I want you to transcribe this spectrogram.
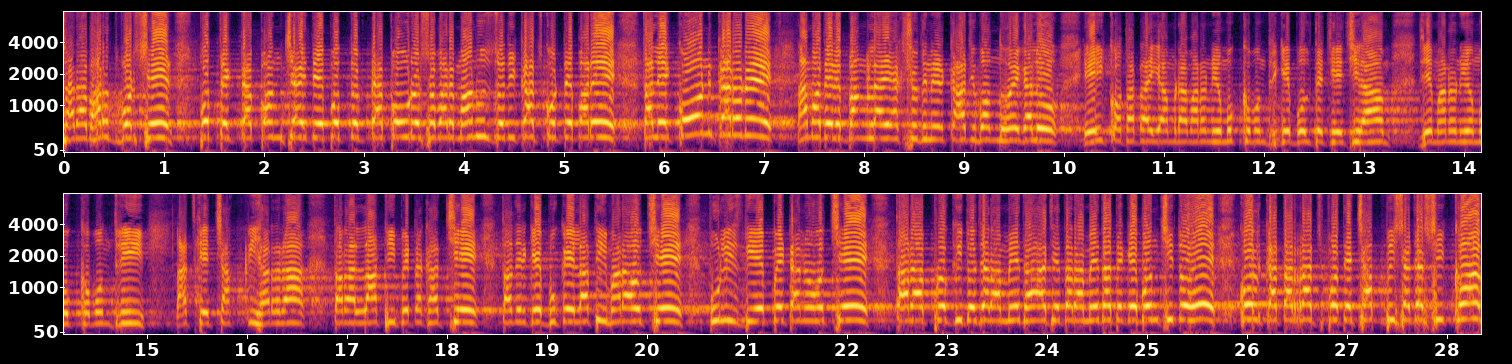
সারা ভারতবর্ষের প্রত্যেকটা পঞ্চায়েতে, প্রত্যেকটা পৌরসভার মানুষ যদি কাজ করতে পারে, তাহলে কোন কারণে আমাদের বাংলায় একশো দিনের কাজ বন্ধ হয়ে গেল? এই কথাটাই আমরা মাননীয় মুখ্যমন্ত্রীকে বলতে চেয়েছিলাম যে, মাননীয় মুখ্যমন্ত্রী, আজকে চাকরিহারারা তারা লাঠি পেটা খাচ্ছে, তাদেরকে বুকে লাথি মারা হচ্ছে, পুলিশ দিয়ে পেটানো হচ্ছে। তারা প্রকৃত যারা মেধা আছে, তারা মেধা থেকে বঞ্চিত হয়ে কলকাতার রাজপথে ছাব্বিশ হাজার শিক্ষক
